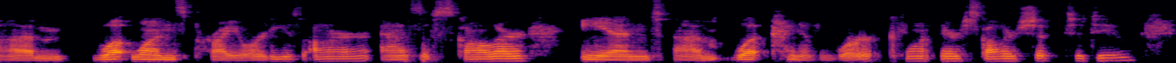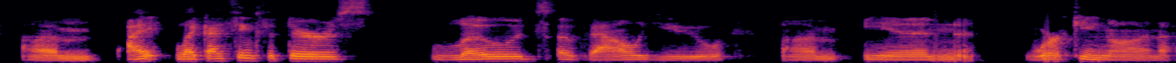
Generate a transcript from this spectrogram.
um, what one's priorities are as a scholar and um, what kind of work want their scholarship to do. Um, I like I think that there's loads of value um, in working on a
